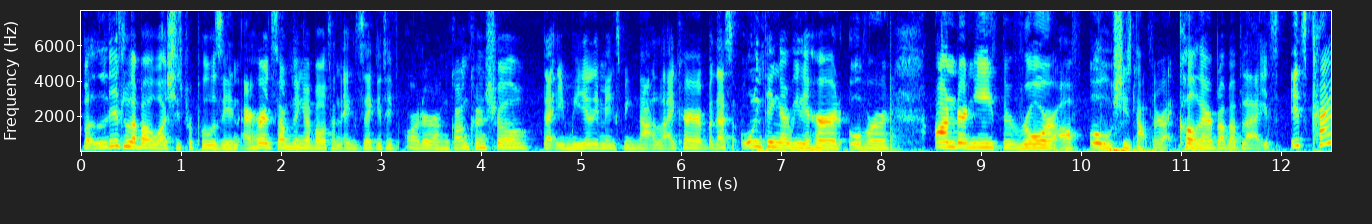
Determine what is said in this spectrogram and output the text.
but little about what she's proposing. I heard something about an executive order on gun control that immediately makes me not like her, but that's the only thing I really heard over underneath the roar of oh she's not the right color blah blah blah it's it's kind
